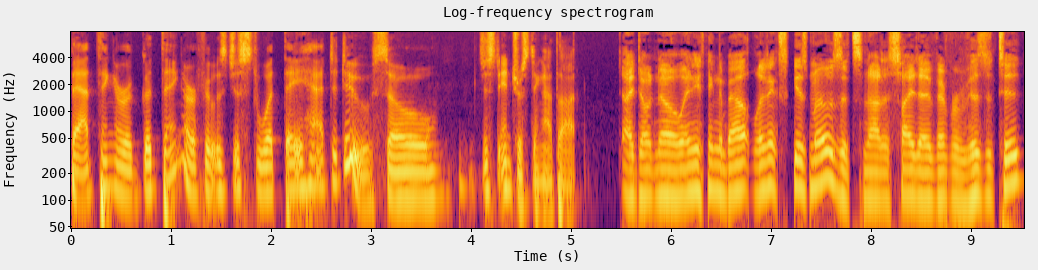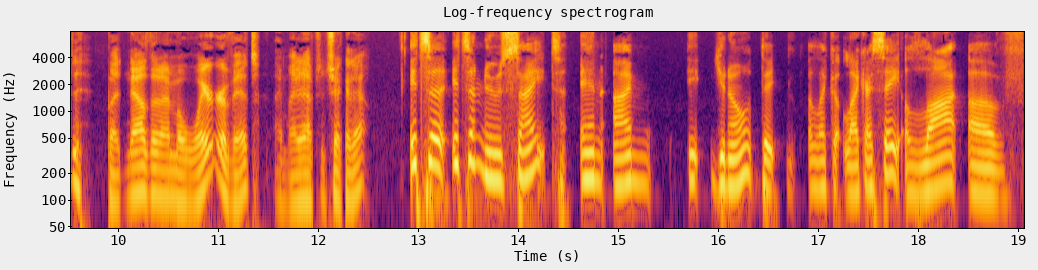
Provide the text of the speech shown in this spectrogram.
bad thing or a good thing or if it was just what they had to do. So just interesting. I thought. I don't know anything about Linux Gizmos. It's not a site I've ever visited, but now that I'm aware of it, I might have to check it out. it's a it's a news site and i'm it, you know that like like i say a lot of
